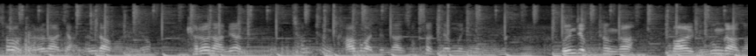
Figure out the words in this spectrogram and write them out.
서로 결혼하지 않는다고 하네요. 결혼하면 청춘 가부가 된다는 속설 때문이라고 해요. 언제부턴가 마을 누군가가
